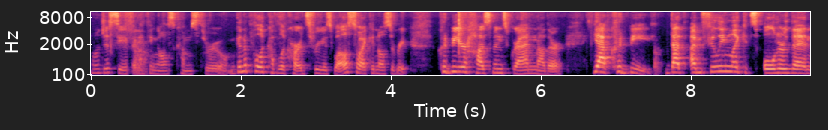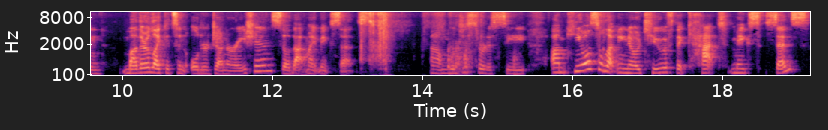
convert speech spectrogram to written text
We'll just see if anything else comes through. I'm going to pull a couple of cards for you as well, so I can also read. Could be your husband's grandmother. Yeah, could be that. I'm feeling like it's older than mother, like it's an older generation. So that might make sense. Um, we'll just sort of see. Um, can you also let me know too if the cat makes sense?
